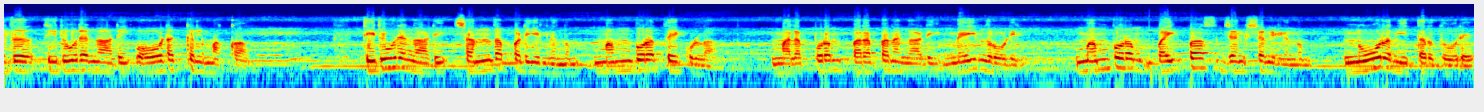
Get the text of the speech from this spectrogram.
ഇത് തിരൂരങ്ങാടി ഓടക്കൽ മക്കാം. തിരൂരങ്ങാടി ചന്തപ്പടിയിൽ നിന്നും മമ്പുറത്തേക്കുള്ള മലപ്പുറം പരപ്പനങ്ങാടി മെയിൻ റോഡിൽ മമ്പുറം ബൈപ്പാസ് ജംഗ്ഷനിൽ നിന്നും നൂറ് മീറ്റർ ദൂരെ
